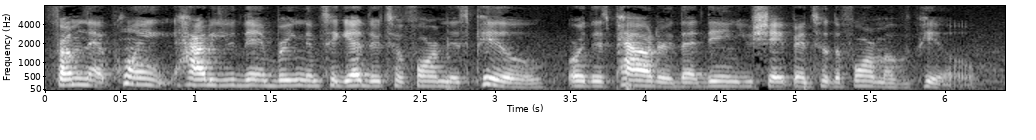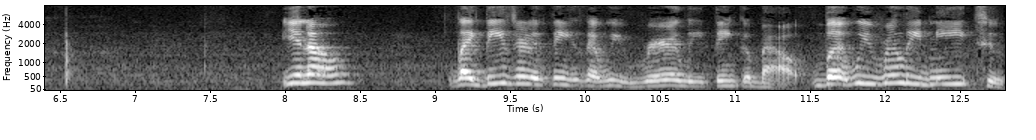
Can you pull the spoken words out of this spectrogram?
from that point, how do you then bring them together to form this pill or this powder that then you shape into the form of a pill? You know, like these are the things that we rarely think about, but we really need to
